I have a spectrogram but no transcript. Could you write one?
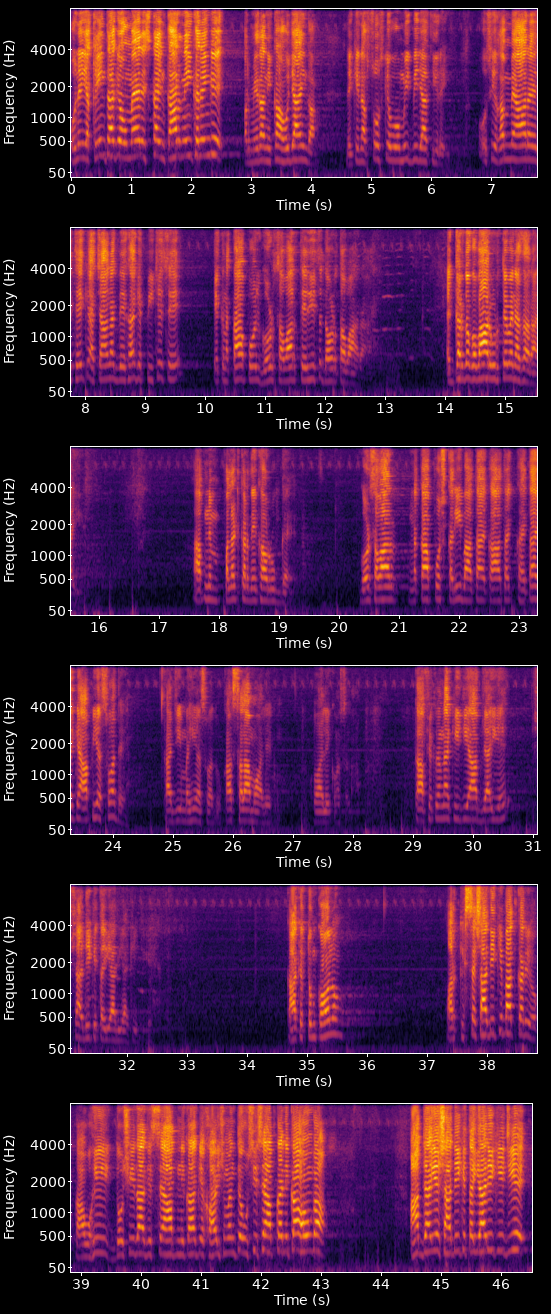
उन्हें यकीन था कि उमैर इसका इनकार नहीं करेंगे और मेरा निकाह हो जाएगा। लेकिन अफसोस के वो उम्मीद भी जाती रही। उसी गम में आ रहे थे कि अचानक देखा कि पीछे से एक नकाबपोश घोड़ सवार तेज़ी से दौड़ता हुआ आ रहा एक गर्दो गुबार उड़ते हुए नज़र आई। आपने पलट कर देखा और रुक गए। घोड़सवार नकाब पोश करीब आता है, कहा था, कहता है कि आप ही असवद है। कहा, जी, मैं ही असवद हूँ। कहा असलम वालेकुम। असलम कहा, फ़िक्र ना कीजिए, आप जाइए, शादी की तैयारियाँ कीजिए। कहा कि, तुम कौन हो? और किससे शादी की बात कर रहे हो? कहा, वही दोशीदा जिससे आप निकाह के ख्वाहिशमंद थे, उसी से आपका निकाह होगा आप जाइए शादी की तैयारी कीजिए।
